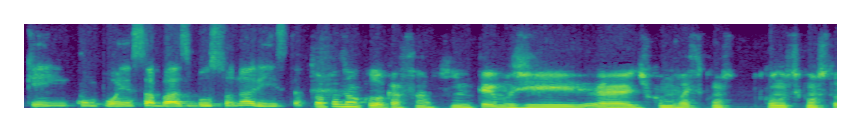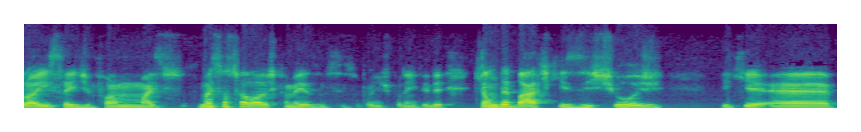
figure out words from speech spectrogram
quem compõe essa base bolsonarista. Só fazer uma colocação aqui em termos de, é, de como vai se como se constrói isso aí de forma mais, mais sociológica mesmo, assim, para a gente poder entender, que é um debate que existe hoje e que é,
